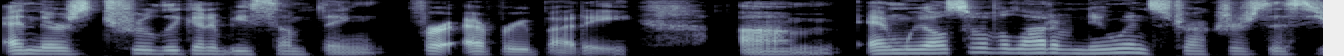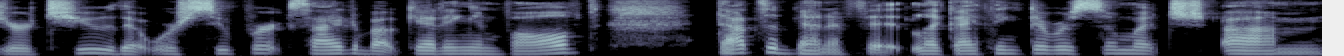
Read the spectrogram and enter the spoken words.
and there's truly going to be something for everybody. Um, and we also have a lot of new instructors this year too that we're super excited about getting involved. That's a benefit. Like I think there was so much um,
